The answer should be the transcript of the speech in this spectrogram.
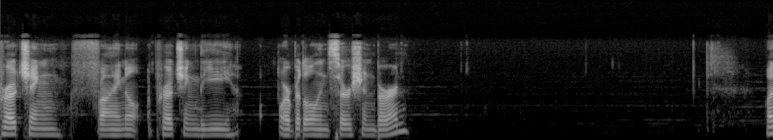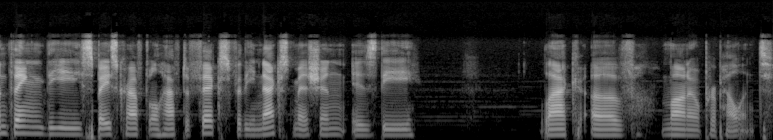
Approaching final approaching the orbital insertion burn. One thing the spacecraft will have to fix for the next mission is the lack of monopropellant.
